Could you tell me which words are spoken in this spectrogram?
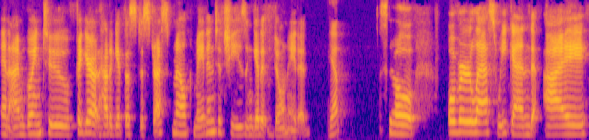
and I'm going to figure out how to get this distressed milk made into cheese and get it donated. yep, So over last weekend, I,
